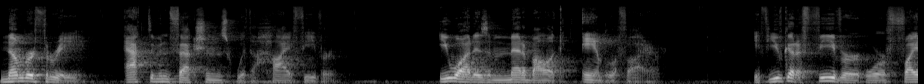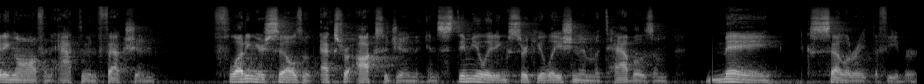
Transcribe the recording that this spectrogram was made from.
Number three, active infections with a high fever. EWOT is a metabolic amplifier. If you've got a fever or fighting off an active infection, flooding your cells with extra oxygen and stimulating circulation and metabolism may accelerate the fever.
